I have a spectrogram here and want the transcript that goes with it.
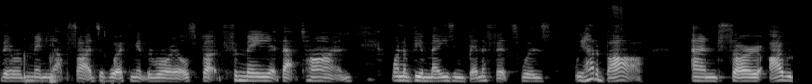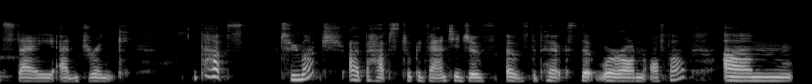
There were many upsides of working at the Royals, but for me at that time, one of the amazing benefits was we had a bar, and so I would stay and drink, perhaps too much. I perhaps took advantage of of the perks that were on offer. Um,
